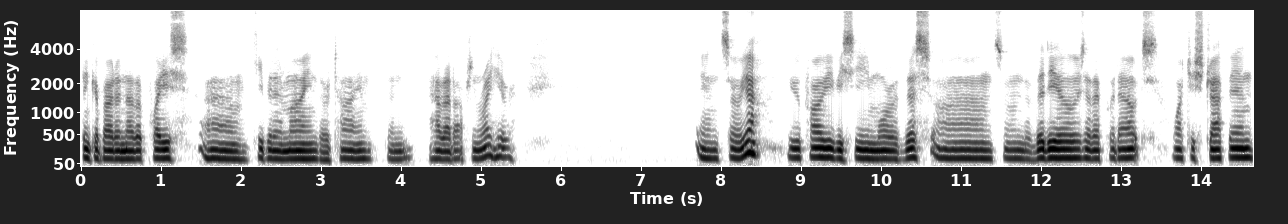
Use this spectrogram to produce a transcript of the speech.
think about another place um, keep it in mind or time then I have that option right here and so yeah you'll probably be seeing more of this on some of the videos that I put out watch you strap in.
